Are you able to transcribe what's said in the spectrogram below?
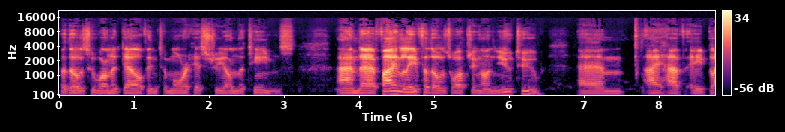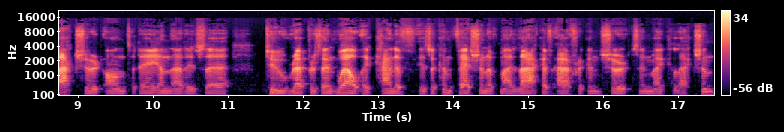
for those who want to delve into more history on the teams. And uh, finally, for those watching on YouTube, um, I have a black shirt on today, and that is uh, to represent, well, it kind of is a confession of my lack of African shirts in my collection,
